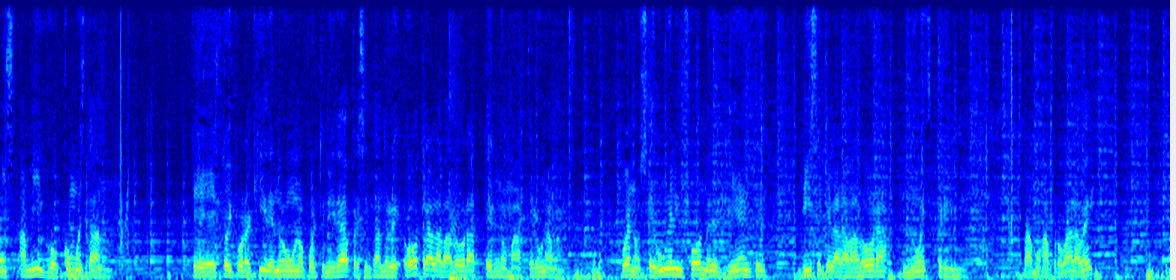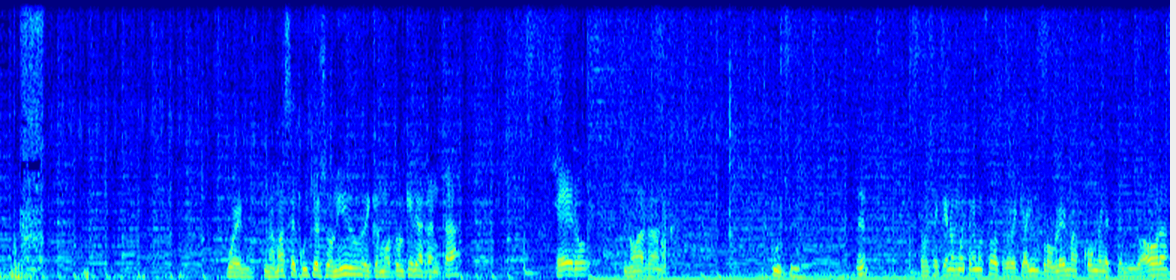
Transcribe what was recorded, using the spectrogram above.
mis amigos, ¿cómo están? Eh, estoy por aquí de nuevo una oportunidad presentándole otra lavadora Tecnomaster, una más. Bueno, según el informe del cliente, dice que la lavadora no exprime. Vamos a probar a ver. Bueno, nada más se escucha el sonido de que el motor quiere arrancar, pero no arranca. Escuchen. ¿Eh? Entonces, ¿qué nos muestra a nosotros? De que hay un problema con el exprimido. Ahora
